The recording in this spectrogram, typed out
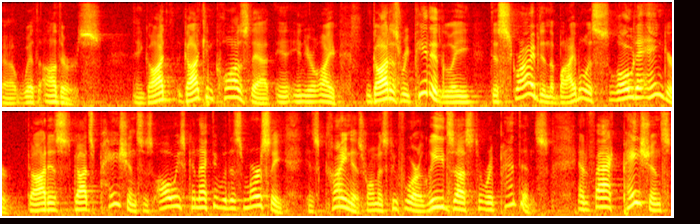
uh, with others. And God, God can cause that in, in your life. God is repeatedly described in the Bible as slow to anger. God is, God's patience is always connected with His mercy. His kindness, Romans 2 4, leads us to repentance. In fact, patience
